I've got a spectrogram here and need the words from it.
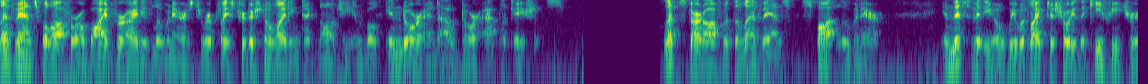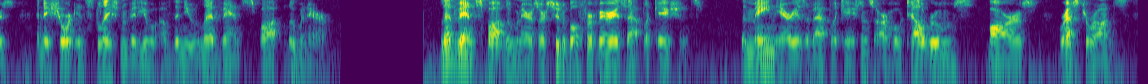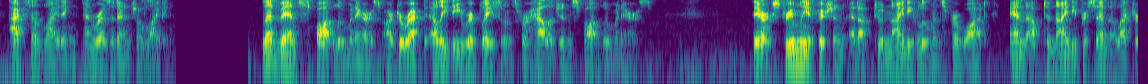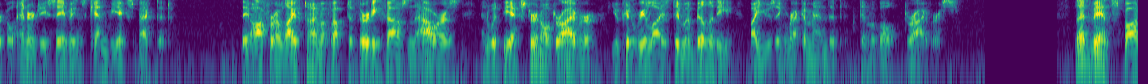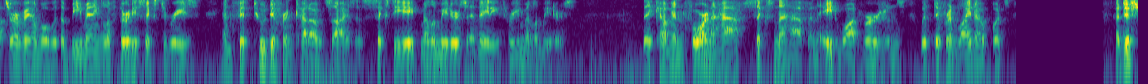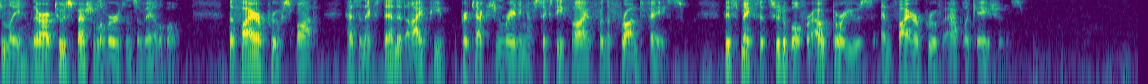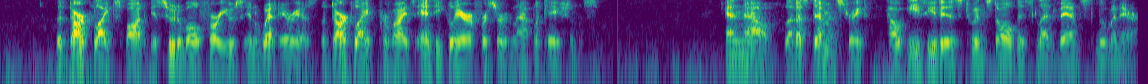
LEDVance will offer a wide variety of luminaires to replace traditional lighting technology in both indoor and outdoor applications. Let's start off with the LEDVance Spot luminaire. In this video, we would like to show you the key features and a short installation video of the new LEDVance Spot luminaire. LEDVance Spot luminaires are suitable for various applications. The main areas of applications are hotel rooms, bars, restaurants, accent lighting, and residential lighting. LEDVance spot luminaires are direct LED replacements for halogen spot luminaires. They are extremely efficient at up to 90 lumens per watt, and up to 90% electrical energy savings can be expected. They offer a lifetime of up to 30,000 hours, and with the external driver, you can realize dimmability by using recommended dimmable drivers. LEDVance spots are available with a beam angle of 36 degrees and fit two different cutout sizes, 68 millimeters and 83 millimeters. They come in 4.5, 6.5, and 8 watt versions with different light outputs. Additionally, there are two special versions available. The Fireproof spot has an extended IP protection rating of 65 for the front face. This makes it suitable for outdoor use and fireproof applications. The dark light spot is suitable for use in wet areas. The dark light provides anti-glare for certain applications. And now, let us demonstrate how easy it is to install this LEDVance luminaire.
